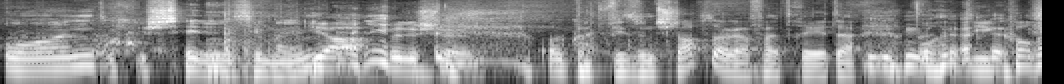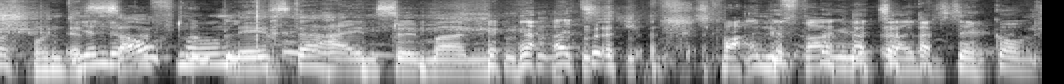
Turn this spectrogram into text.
Und ich stelle das hier mal hin. Ja, bitteschön. Oh Gott, wie so ein Staubsaugervertreter. Und die korrespondierende es Öffnung. Und bläst der Heinzelmann. es war eine Frage der Zeit, bis der kommt.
